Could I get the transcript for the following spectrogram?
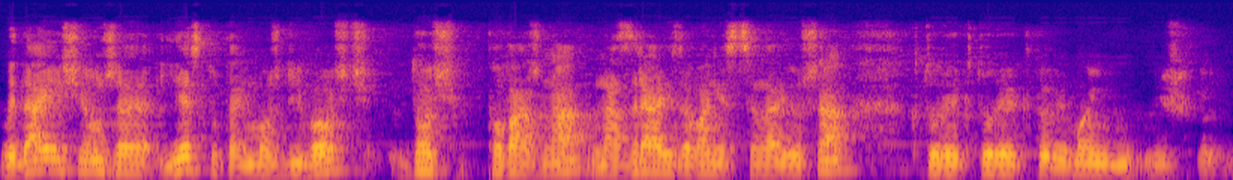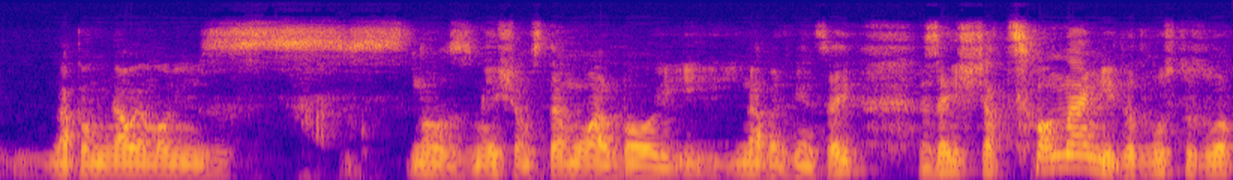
wydaje się, że jest tutaj możliwość dość poważna na zrealizowanie scenariusza, który, który, który moim, już napominałem o nim z, z, no, z miesiąc temu albo i, i nawet więcej, zejścia co najmniej do 200 zł.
